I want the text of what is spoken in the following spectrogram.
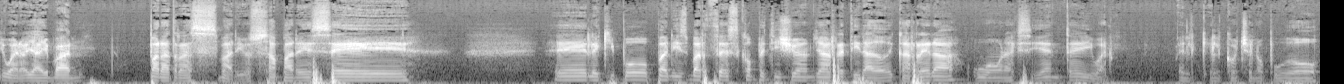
Y bueno, ya ahí van para atrás varios. Aparece el equipo Paris Barces Competition ya retirado de carrera, hubo un accidente y bueno, el, el, coche no pudo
